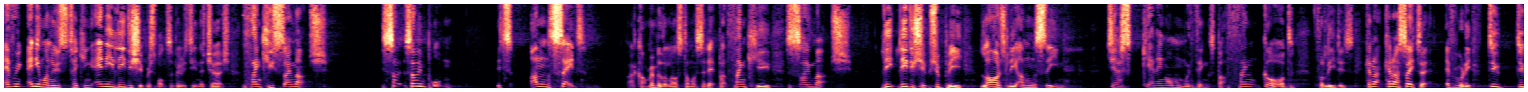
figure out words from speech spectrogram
every, anyone who's taking any leadership responsibility in the church, thank you so much. It's so, so important. It's unsaid. I can't remember the last time I said it, but thank you so much. Le- leadership should be largely unseen, just getting on with things. But thank God for leaders. Can I, can I say to everybody, do, do,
